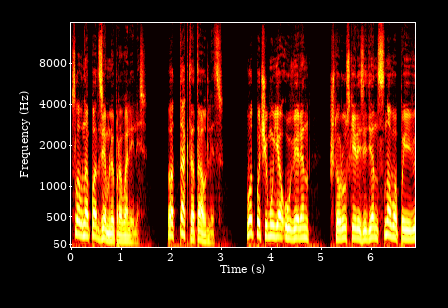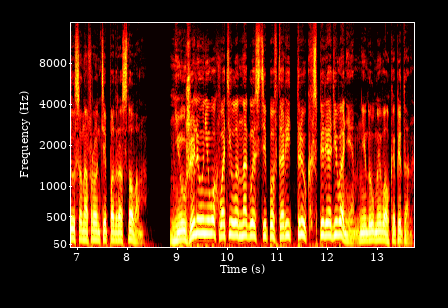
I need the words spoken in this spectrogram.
словно под землю провалились. Вот так-то, Таудлиц. Вот почему я уверен, что русский резидент снова появился на фронте под Ростовом. «Неужели у него хватило наглости повторить трюк с переодеванием?» – недоумевал капитан.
